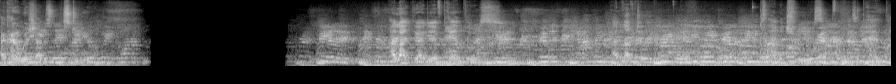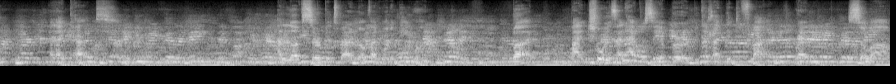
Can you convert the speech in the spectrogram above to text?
I kind of wish I was in the studio. I like the idea of panthers. I'd love to climb a tree or something as a panther. I like cats. I love serpents, but I don't know if I'd want to be one. But by choice, I'd have to say a bird because I get to fly, right? So, um,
